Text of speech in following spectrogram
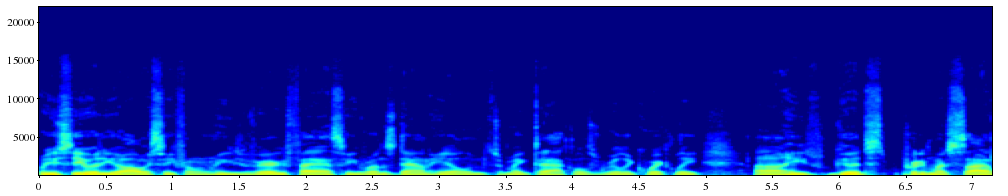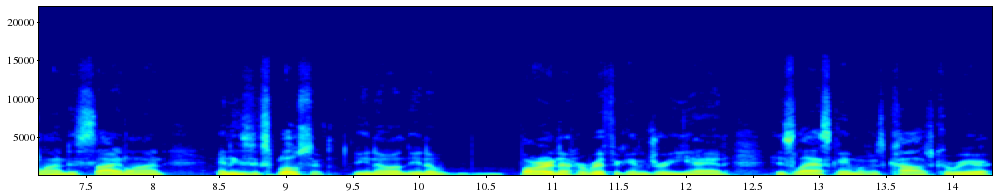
you see what you always see from him. He's very fast. He runs downhill and to make tackles really quickly. Uh, he's good, pretty much sideline to sideline, and he's explosive. You know, you know, barring a horrific injury he had his last game of his college career,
